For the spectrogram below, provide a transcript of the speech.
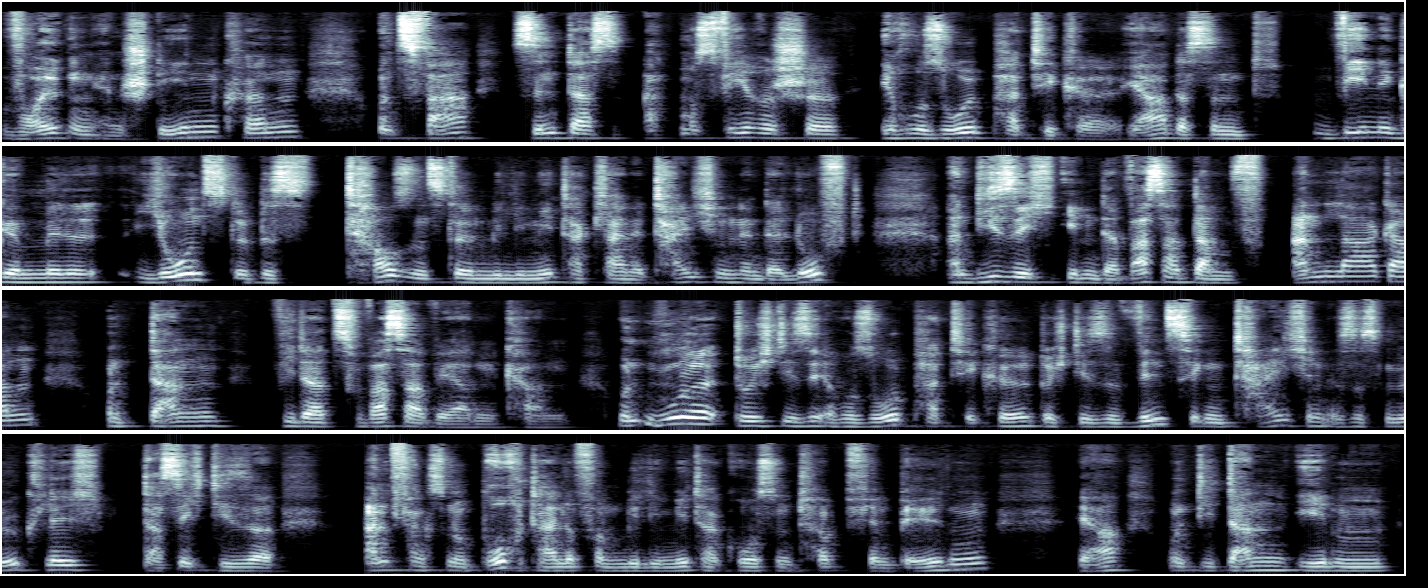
Wolken entstehen können. Und zwar sind das atmosphärische Aerosolpartikel. Ja, das sind wenige Millionstel bis Tausendstel Millimeter kleine Teilchen in der Luft, an die sich eben der Wasserdampf anlagern und dann wieder zu Wasser werden kann. Und nur durch diese Aerosolpartikel, durch diese winzigen Teilchen ist es möglich, dass sich diese anfangs nur Bruchteile von Millimeter großen Töpfchen bilden, ja, und die dann eben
